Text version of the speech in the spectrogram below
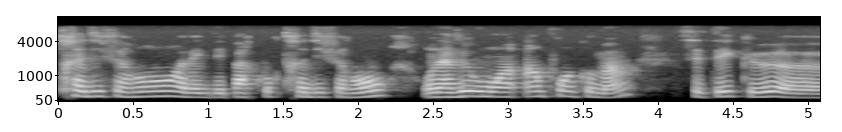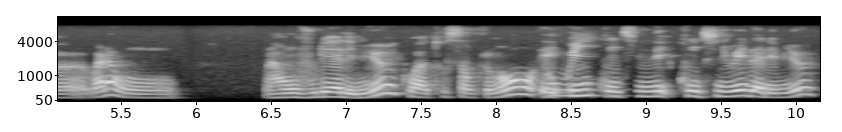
très différents, avec des parcours très différents, on avait au moins un point commun, c'était que euh, voilà, on, on voulait aller mieux, quoi, tout simplement, et oui. ou continuer, continuer d'aller mieux,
